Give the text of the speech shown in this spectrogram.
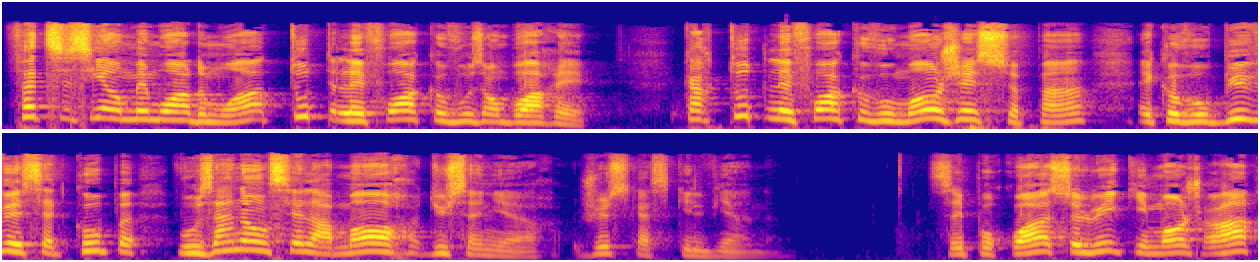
Faites ceci en mémoire de moi toutes les fois que vous en boirez. Car toutes les fois que vous mangez ce pain et que vous buvez cette coupe, vous annoncez la mort du Seigneur jusqu'à ce qu'il vienne. C'est pourquoi celui qui mangera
